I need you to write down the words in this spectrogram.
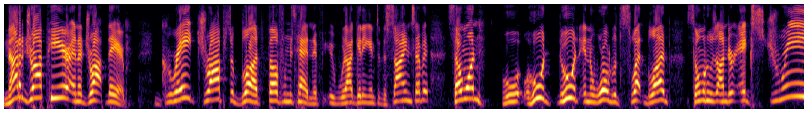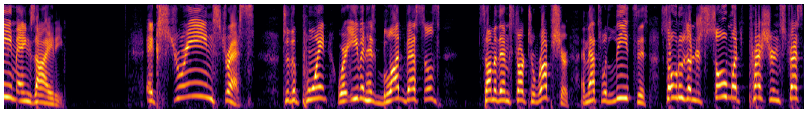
Not a drop here and a drop there. Great drops of blood fell from his head. And if we're not getting into the science of it, someone who, who, would, who would in the world would sweat blood? Someone who's under extreme anxiety, extreme stress, to the point where even his blood vessels some of them start to rupture, and that's what leads to this. Someone who's under so much pressure and stress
